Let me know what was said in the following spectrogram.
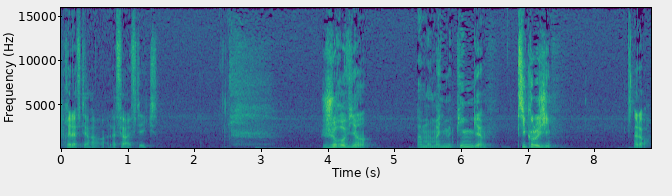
après l'affaire FTX. Je reviens à mon mind mapping. Psychologie. Alors.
